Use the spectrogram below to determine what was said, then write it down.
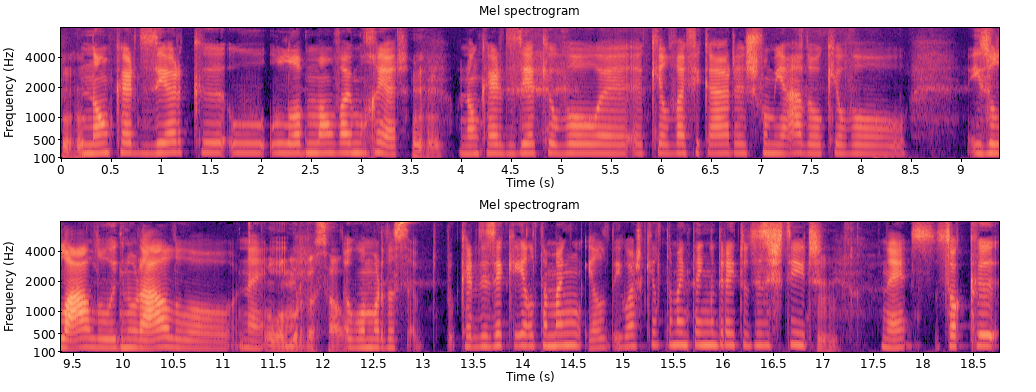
uhum. não quer dizer que o, o lobo mau vai morrer. Uhum. Não quer dizer que eu vou eh, que ele vai ficar esfomeado ou que eu vou isolá-lo, ignorá-lo ou, né? ou amordaçá-lo. Ou amordaçá-lo. Quer dizer que ele também, ele, eu acho que ele também tem o direito de existir. Uhum né? Só que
